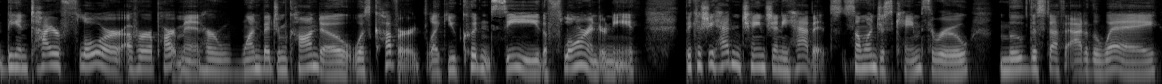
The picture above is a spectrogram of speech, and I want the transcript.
the entire floor of her apartment, her one bedroom condo was covered. Like you couldn't see the floor underneath because she hadn't changed any habits. Someone just came through, moved the stuff out of the way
